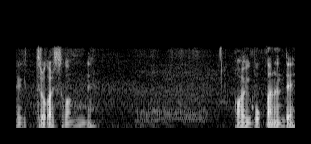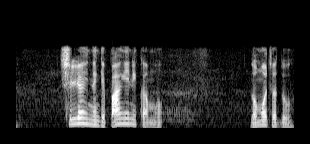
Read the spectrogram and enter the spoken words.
여기 들어갈 수가 없는데. 어, 이거 못 가는데. 실려 있는 게 빵이니까 뭐 넘어져도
